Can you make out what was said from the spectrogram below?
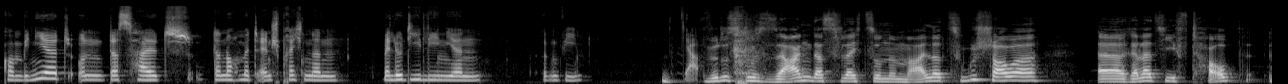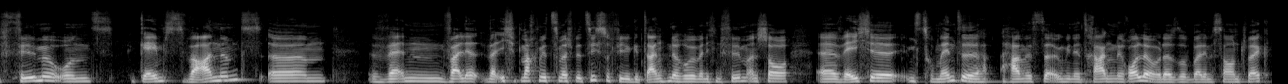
kombiniert und das halt dann noch mit entsprechenden Melodielinien irgendwie. Ja. Würdest du sagen, dass vielleicht so ein normaler Zuschauer äh, relativ taub Filme und Games wahrnimmt? Ähm, wenn, weil, weil ich mache mir zum Beispiel jetzt nicht so viele Gedanken darüber, wenn ich einen Film anschaue, äh, welche Instrumente haben jetzt da irgendwie eine tragende Rolle oder so bei dem Soundtrack,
